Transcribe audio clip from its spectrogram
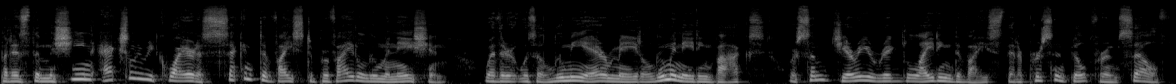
but as the machine actually required a second device to provide illumination, whether it was a Lumiere made illuminating box or some jerry rigged lighting device that a person built for himself,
